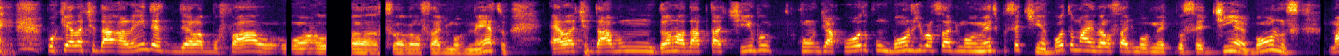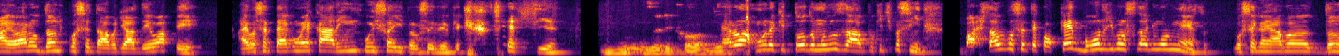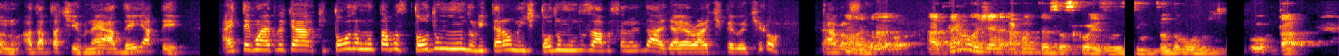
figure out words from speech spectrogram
Porque ela te dá, além de, dela bufar o- o- a sua velocidade de movimento, ela te dava um dano adaptativo com, de acordo com o bônus de velocidade de movimento que você tinha. Quanto mais velocidade de movimento você tinha, bônus, maior era o dano que você dava de AD ou AP. Aí você pega um Ecarim com isso aí, pra você ver o que, que acontecia. Misericórdia. Era uma runa que todo mundo usava, porque, tipo assim, bastava você ter qualquer bônus de velocidade de movimento, você ganhava dano adaptativo, né? AD e AP. Aí teve uma época que, a- que todo mundo tava. Todo mundo, literalmente, todo mundo usava a celeridade. Aí a Riot pegou e tirou. A velocidade- Até hoje acontecem essas coisas, assim, todo mundo. o- Tá.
